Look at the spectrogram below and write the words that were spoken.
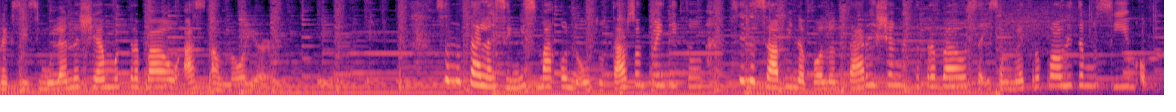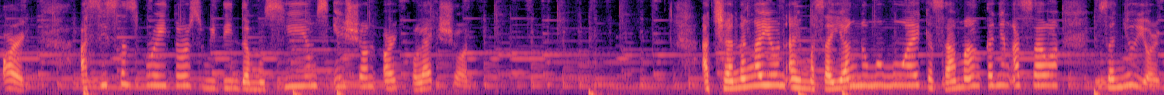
nagsisimula na siyang magtrabaho as a lawyer. Samantalang si Miss Mako noong 2022, sinasabi na voluntary siyang nagtatrabaho sa isang Metropolitan Museum of Art, assistant curators within the museum's Asian art collection. At siya na ngayon ay masayang namumuhay kasama ang kanyang asawa sa New York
